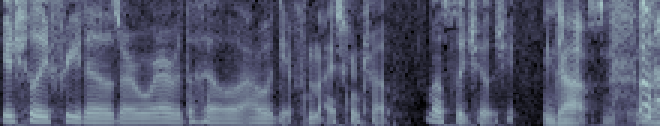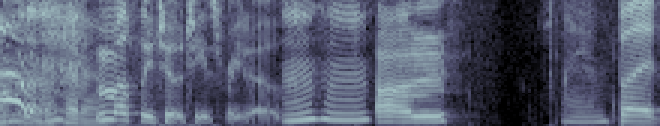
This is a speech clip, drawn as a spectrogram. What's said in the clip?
your chili Fritos or whatever the hell I would get from the ice cream truck. Mostly chili cheese. Got. Mostly chili cheese Fritos. Mm-hmm. Um, Same. but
